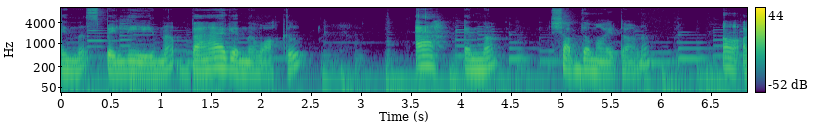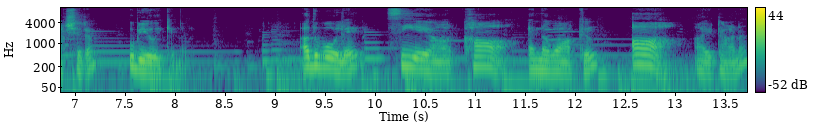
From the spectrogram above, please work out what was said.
എന്ന് സ്പെല്ല് ചെയ്യുന്ന ബാഗ് എന്ന വാക്കിൽ ആ എന്ന ശബ്ദമായിട്ടാണ് ആ അക്ഷരം ഉപയോഗിക്കുന്നത്. അതുപോലെ സി എ ആർ ഖാ എന്ന വാക്കിൽ ആ ആയിട്ടാണ്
